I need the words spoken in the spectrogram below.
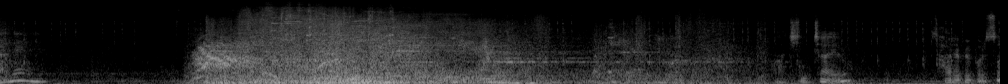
하네 아 진짜예요? 4레벨 벌써?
